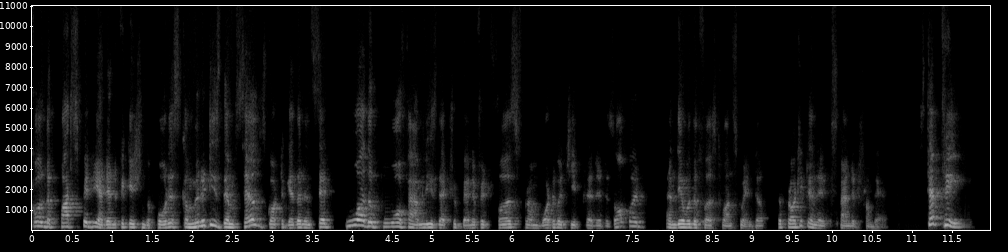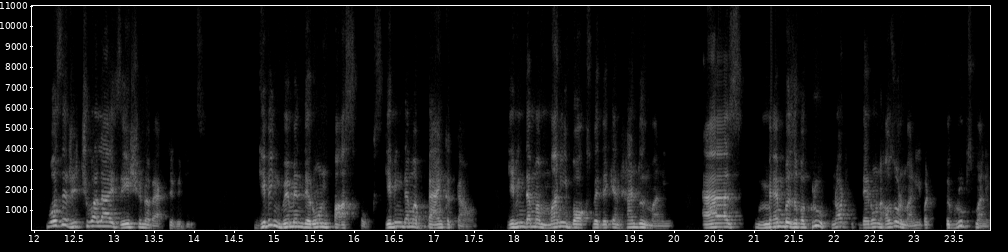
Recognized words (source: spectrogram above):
call the participatory identification. Of the poorest communities themselves got together and said, who are the poor families that should benefit first from whatever cheap credit is offered? And they were the first ones to enter the project and it expanded from there. Step three was the ritualization of activities giving women their own passbooks, giving them a bank account, giving them a money box where they can handle money as members of a group, not their own household money, but the group's money.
